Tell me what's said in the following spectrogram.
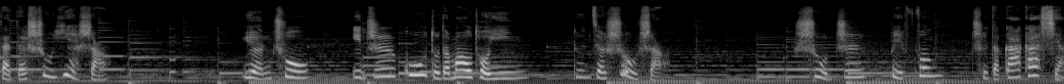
打在树叶上。远处，一只孤独的猫头鹰蹲在树上，树枝被风吹得嘎嘎响。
